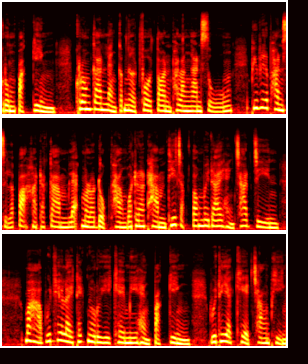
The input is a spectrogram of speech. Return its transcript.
กรุงปักกิ่ง โครงการแหล่งกำเนิดโฟตอนพลังงานสูง พิพิธภัณฑ์ศิลปะหัตถกรรม และมรดกทางวัฒนธรรมที่จับต้องไม่ได้แห่งชาติจีน มหาวิทยาลัยเทคโนโลยีเคมีแห่งปักกิ่ง วิทยาเขตชางผิง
